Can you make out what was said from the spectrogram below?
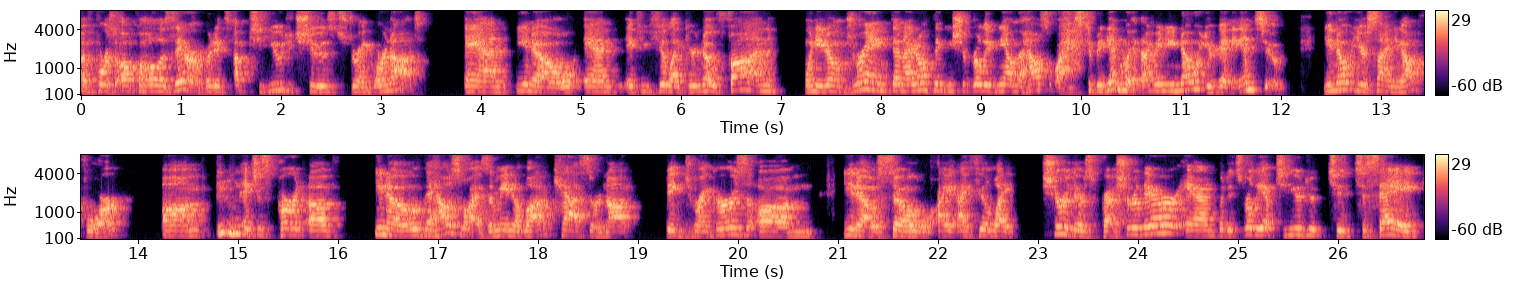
of course, alcohol is there, but it's up to you to choose to drink or not. And, you know, and if you feel like you're no fun when you don't drink, then I don't think you should really be on the housewives to begin with. I mean, you know what you're getting into, you know what you're signing up for. Um, it's just part of, you know, the housewives. I mean, a lot of casts are not big drinkers. Um, you know, so I, I feel like sure there's pressure there and but it's really up to you to to, to say,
